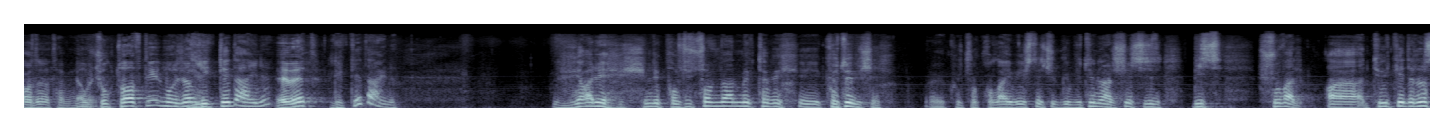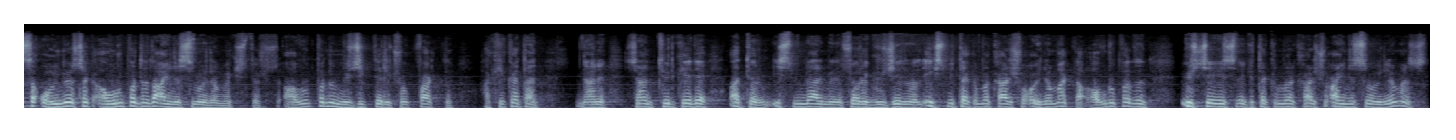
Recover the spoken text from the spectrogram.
O da tabii. Ya bu çok tuhaf değil mi hocam? Ligde de aynı. Evet. Ligde de aynı. Yani şimdi pozisyon vermek tabii e, kötü bir şey. E, Çok kolay bir iş değil çünkü bütün her şey siz biz şu var. Türkiye'de nasıl oynuyorsak Avrupa'da da aynısını oynamak istiyoruz. Avrupa'nın müzikleri çok farklı. Hakikaten yani sen Türkiye'de atıyorum ismi vermeyelim sonra güceniyor. X bir takıma karşı oynamakla Avrupa'nın üst seviyesindeki takımlara karşı aynısını oynayamazsın.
